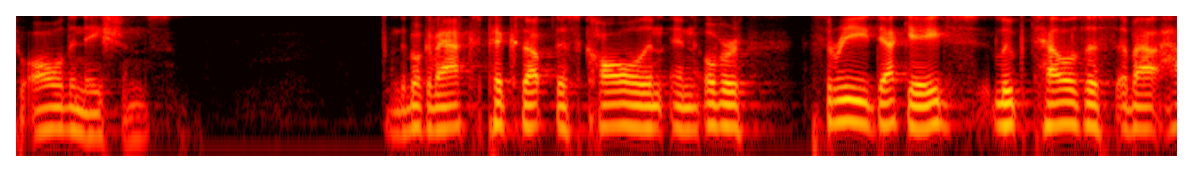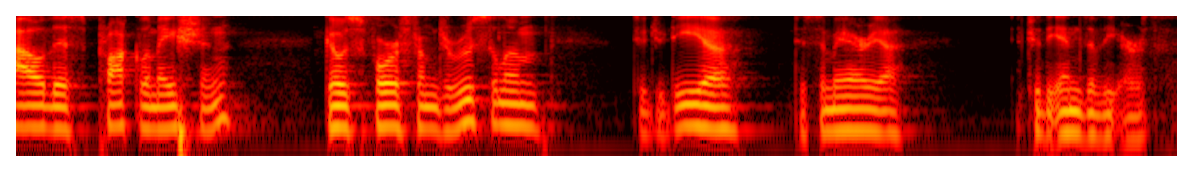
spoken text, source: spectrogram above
to all the nations. And the book of Acts picks up this call, and, and over three decades, Luke tells us about how this proclamation goes forth from Jerusalem to Judea to Samaria to the ends of the earth.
